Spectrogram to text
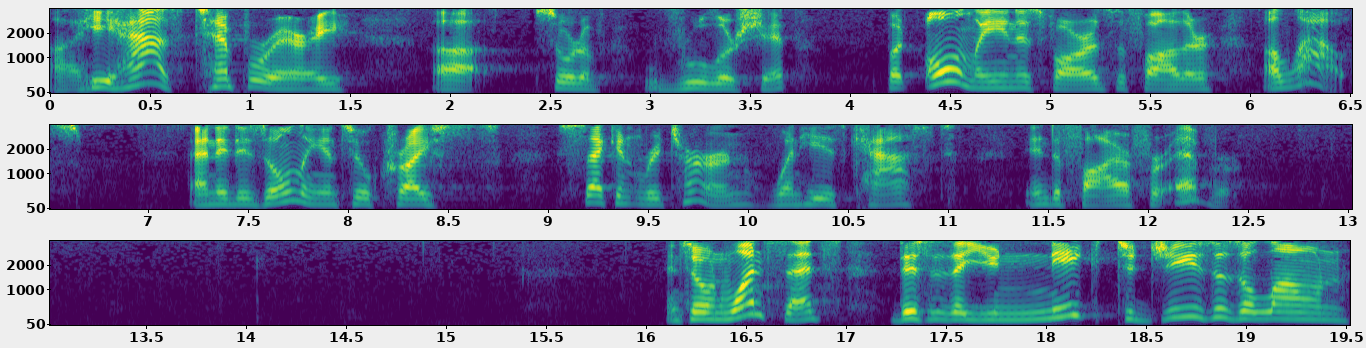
Uh, he has temporary uh, sort of rulership, but only in as far as the Father allows. And it is only until Christ's second return when he is cast into fire forever. And so, in one sense, this is a unique to Jesus alone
